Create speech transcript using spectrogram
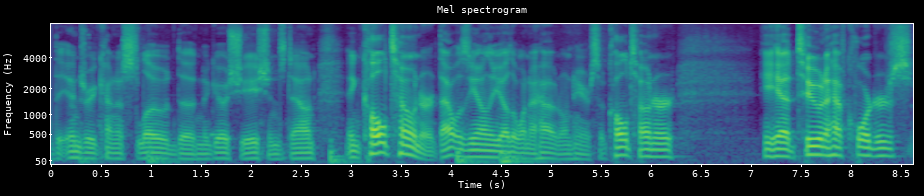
the injury kind of slowed the negotiations down. And Cole Toner, that was the only other one I had on here. So Cole Toner, he had two and a half quarters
